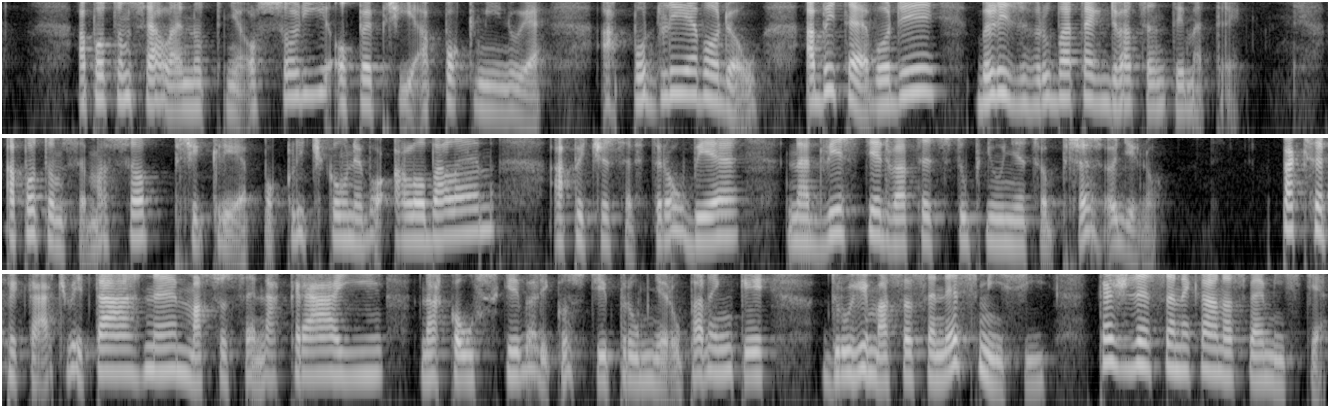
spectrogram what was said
A potom se ale notně osolí, opepří a pokmínuje a podlije vodou, aby té vody byly zhruba tak 2 cm. A potom se maso přikryje pokličkou nebo alobalem a peče se v troubě na 220 stupňů něco přes hodinu. Pak se pekáč vytáhne, maso se nakrájí na kousky velikosti průměru panenky, druhy masa se nesmísí, každé se nechá na svém místě.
